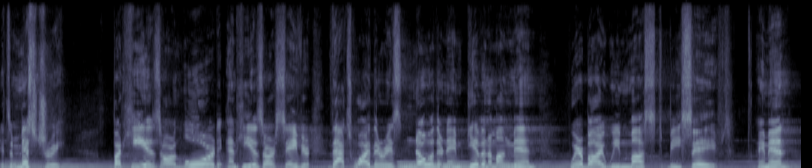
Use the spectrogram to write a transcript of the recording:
It's a mystery, but He is our Lord and He is our Savior. That's why there is no other name given among men whereby we must be saved. Amen.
